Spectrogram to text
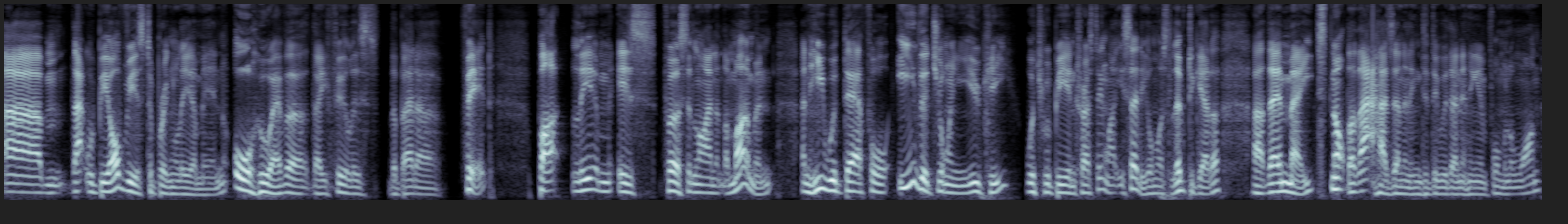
um, that would be obvious to bring Liam in or whoever they feel is the better fit. But Liam is first in line at the moment, and he would therefore either join Yuki, which would be interesting. Like you said, he almost lived together. Uh, they're mates. Not that that has anything to do with anything in Formula One.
